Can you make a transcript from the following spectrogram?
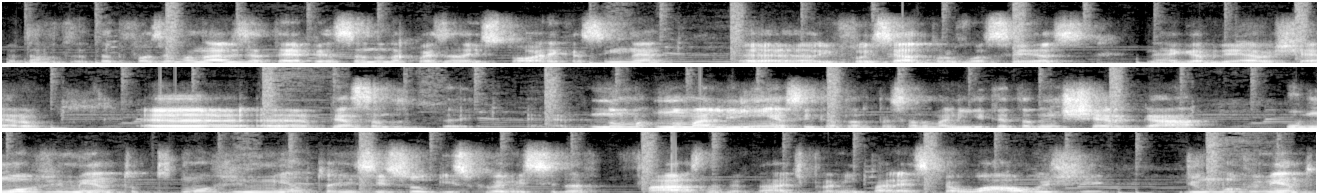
Eu estava tentando fazer uma análise até pensando na coisa histórica, assim, né? Uh, influenciado por vocês, né, Gabriel e Cheryl, uh, uh, pensando numa, numa linha, assim, tentando pensar numa linha e tentando enxergar o movimento. Que movimento é esse? Isso, isso que o Emicida faz, na verdade, para mim parece que é o auge de um movimento.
